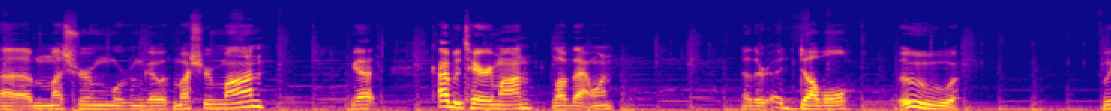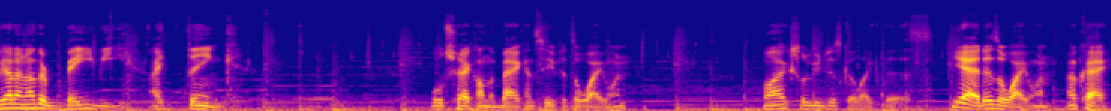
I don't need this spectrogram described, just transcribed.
uh, Mushroom. We're going to go with Mushroom Mon. We got Kabuterimon. Love that one. Another double. Ooh. We got another baby, I think. We'll check on the back and see if it's a white one. Well, actually, we just go like this. Yeah, it is a white one. Okay.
